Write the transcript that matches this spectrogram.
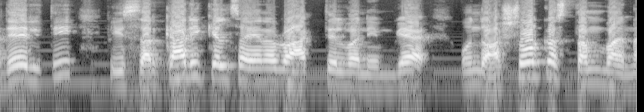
ಅದೇ ರೀತಿ ಈ ಸರ್ಕಾರಿ ಕೆಲಸ ಏನಾದ್ರು ಆಗ್ತಿಲ್ವಾ ನಿಮ್ಗೆ? ಒಂದು ಅಶೋಕ ಸ್ತಂಭನ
